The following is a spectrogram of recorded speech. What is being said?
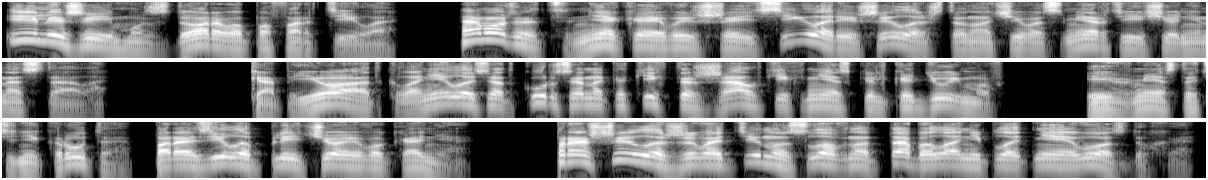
Или же ему здорово пофартило. А может, некая высшая сила решила, что ночь его смерти еще не настала. Копье отклонилось от курса на каких-то жалких несколько дюймов, и вместо тенекрута поразило плечо его коня. Прошило животину, словно та была не плотнее воздуха.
